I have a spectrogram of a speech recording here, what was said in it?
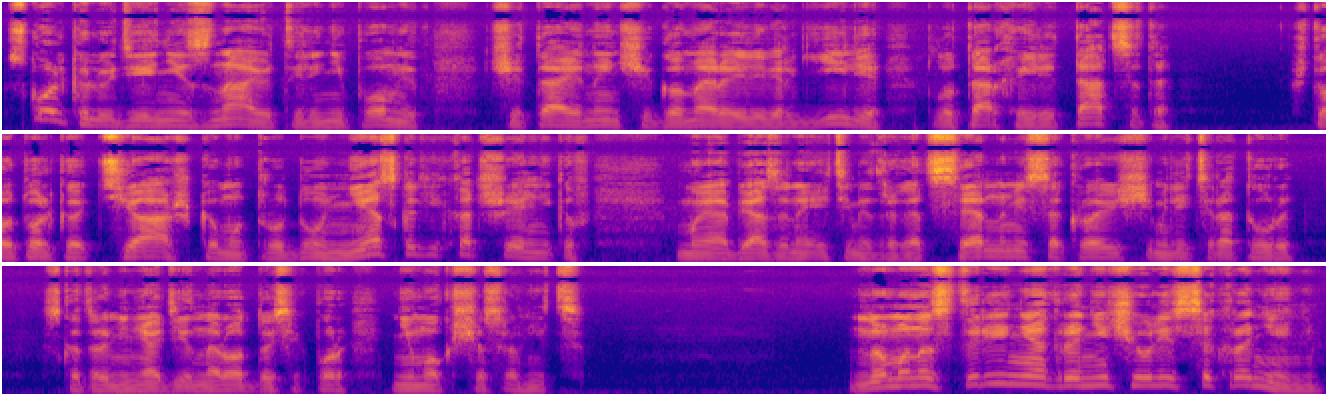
Сколько людей не знают или не помнят, читая нынче Гомера или Вергилия, Плутарха или Тацита, что только тяжкому труду нескольких отшельников мы обязаны этими драгоценными сокровищами литературы, с которыми ни один народ до сих пор не мог еще сравниться. Но монастыри не ограничивались сохранением.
